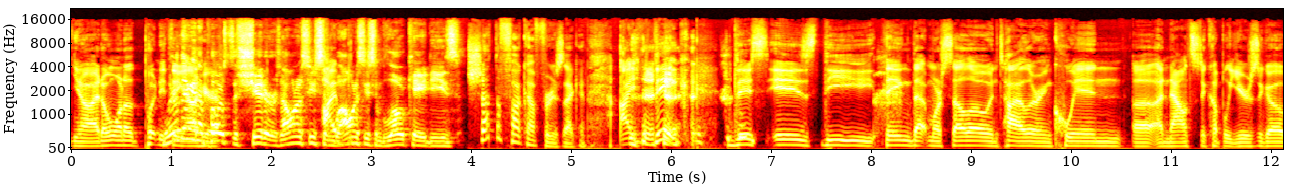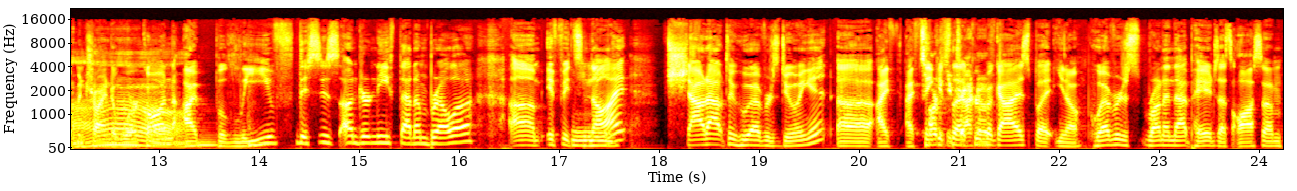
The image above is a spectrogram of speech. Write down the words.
You know, I don't want to put When are anything they out gonna here. post the shitters? I want to see some. I, I- want to see some low KDs. Shut the fuck up for a second. I think this is the thing that Marcelo and Tyler and Quinn uh, announced a couple years ago. Been trying to work on. Oh. I believe this is underneath that umbrella. Um, if it's not, shout out to whoever's doing it. Uh, I I think to it's that group of. of guys, but you know whoever's running that page, that's awesome.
